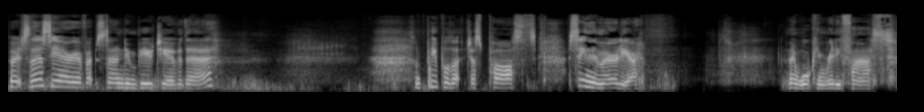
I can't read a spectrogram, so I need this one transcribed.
Right, so there's the area of outstanding beauty over there. Some people that just passed. I've seen them earlier. They're walking really fast.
